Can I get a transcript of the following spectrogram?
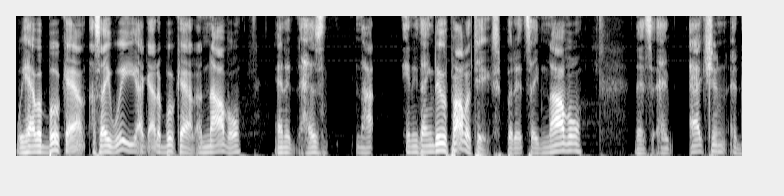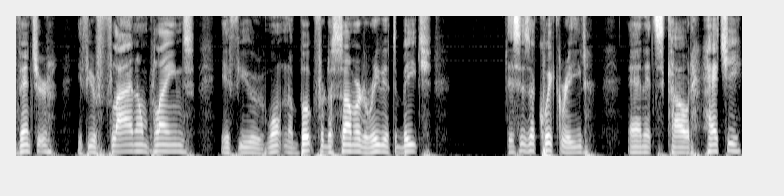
we have a book out. I say we, I got a book out, a novel, and it has not anything to do with politics, but it's a novel that's an action adventure. If you're flying on planes, if you're wanting a book for the summer to read at the beach, this is a quick read, and it's called Hatchie,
